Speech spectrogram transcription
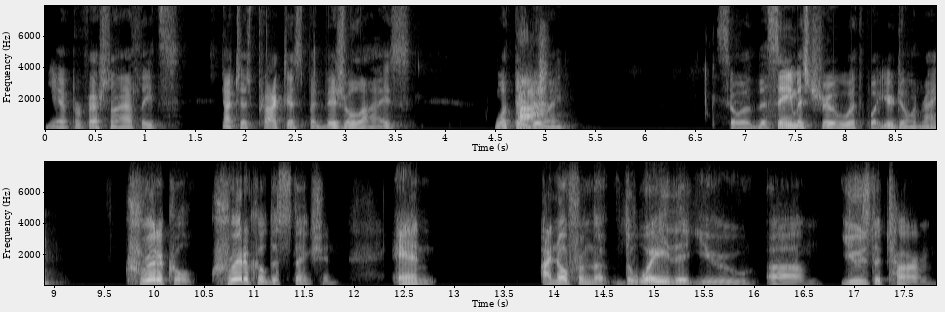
Yeah, professional athletes not just practice but visualize what they're ah. doing. So the same is true with what you're doing, right? Critical, critical distinction. And I know from the the way that you um, use the term,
